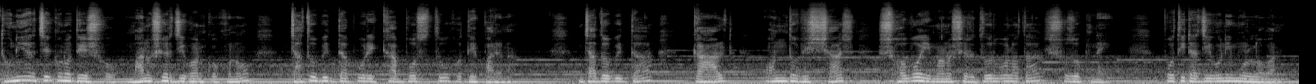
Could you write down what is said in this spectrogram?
দুনিয়ার যে কোনো দেশ হোক, মানুষের জীবন কখনো জাদুবিদ্যা পরীক্ষা বস্তু হতে পারে না। জাদুবিদ্যা, কাল্ট, অন্ধবিশ্বাস সবই মানুষের দুর্বলতার সুযোগ নেয়। প্রতিটা জীবনই মূল্যবান।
